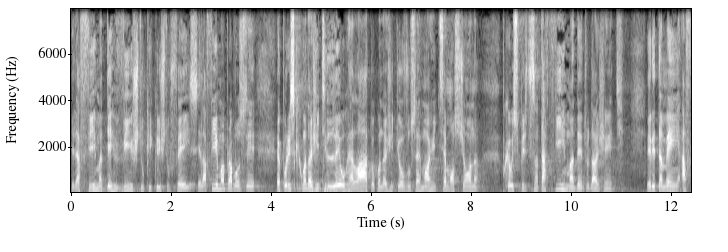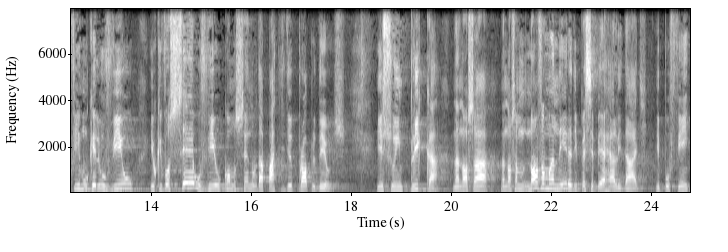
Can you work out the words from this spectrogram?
ele afirma ter visto o que Cristo fez, ele afirma para você. É por isso que quando a gente lê o relato, ou quando a gente ouve o sermão, a gente se emociona, porque o Espírito Santo afirma dentro da gente. Ele também afirma o que ele ouviu e o que você ouviu como sendo da parte do próprio Deus. Isso implica na nossa, na nossa nova maneira de perceber a realidade. E por fim,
